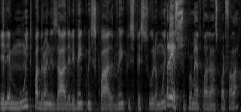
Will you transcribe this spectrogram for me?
ele é muito padronizado, ele vem com esquadro, vem com espessura muito Preço por metro quadrado, você pode falar?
